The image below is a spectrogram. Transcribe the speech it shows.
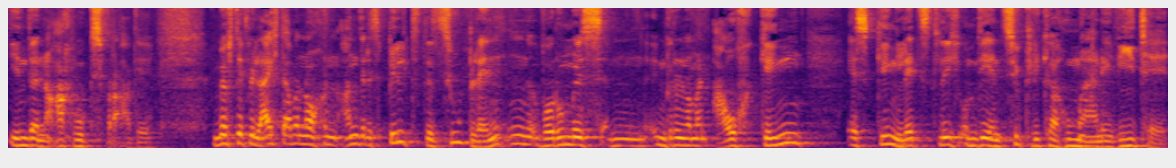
in der Nachwuchsfrage. Ich möchte vielleicht aber noch ein anderes Bild dazu blenden, worum es ähm, im Grunde genommen auch ging. Es ging letztlich um die Enzyklika Humane Vitae.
